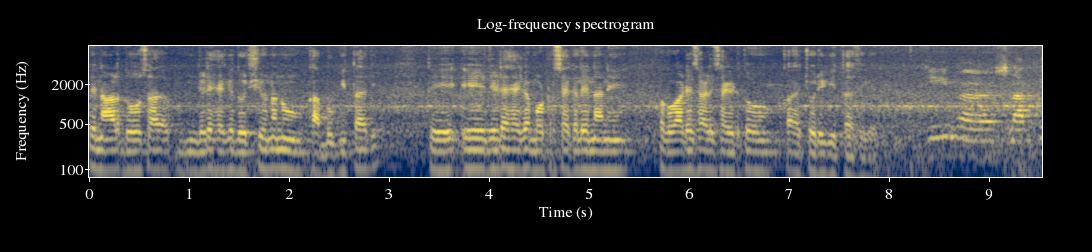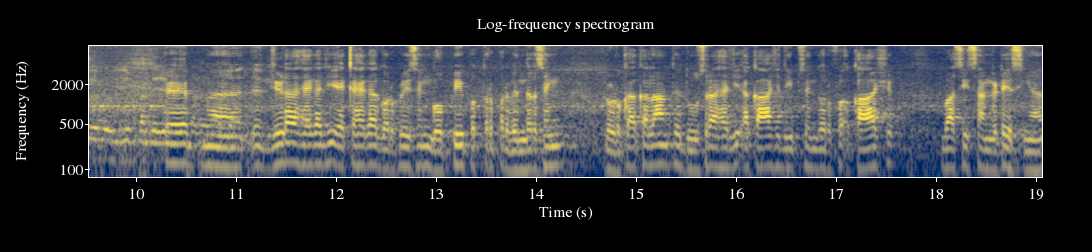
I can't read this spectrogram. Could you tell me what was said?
ਤੇ ਨਾਲ ਦੋ ਜਿਹੜੇ ਹੈਗੇ ਦੋਸ਼ੀ ਉਹਨਾਂ ਨੂੰ ਕਾਬੂ ਕੀਤਾ ਜੀ ਤੇ ਇਹ ਜਿਹੜਾ ਹੈਗਾ ਮੋਟਰਸਾਈਕਲ ਇਹਨਾਂ ਨੇ ਫਗਵਾੜੇ ਵਾਲੀ ਸਾਈਡ ਤੋਂ ਚੋਰੀ ਕੀਤਾ ਸੀਗਾ ਜੀ। ਸ਼ਨਾਖਤੀ ਹੋਈ ਬੰਦੇ ਜਿਹੜਾ ਹੈਗਾ ਜੀ ਇੱਕ ਹੈਗਾ ਗੁਰਪ੍ਰੀਤ ਸਿੰਘ ਗੋਪੀ ਪੁੱਤਰ ਪ੍ਰਵਿੰਦਰ ਸਿੰਘ ਰੁੜਕਾ ਕਲਾਂ ਤੇ ਦੂਸਰਾ ਹੈ ਜੀ ਆਕਾਸ਼ਦੀਪ ਸਿੰਘ ਉਰਫ ਆਕਾਸ਼ ਵਾਸੀ ਸੰਘ ਢੇਸੀਆਂ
